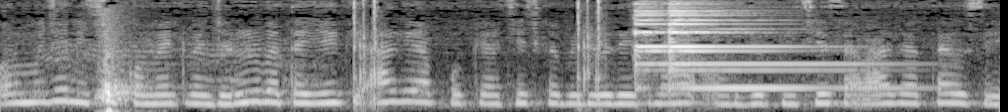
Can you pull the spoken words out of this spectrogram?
और मुझे नीचे कॉमेंट में ज़रूर बताइए कि आगे आपको क्या चीज़ का वीडियो देखना है और जो पीछे से आवाज़ आता है, उसे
